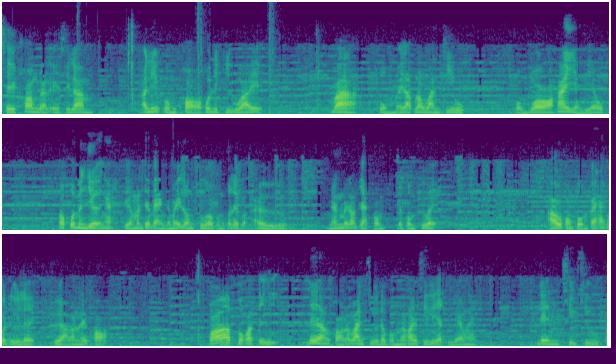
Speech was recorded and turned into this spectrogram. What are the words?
เซคอมกับเอซิลัมอันนี้ผมขอคนในกิวไว้ ว่าผมไม่รับรางวัลกิว ผมวอให้อย่างเดียว ราะคนมันเยอะไง เดี๋ยวมันจะแบ่งกันไม่ลงตัว ผมก็เลยบอกเออ งั้นไม่ต้องแจกผมเดี๋ยวผมช่วย เอาของผมไปให้คนอื่นเลย เผื่อมันไม่พอ เพราะปกติเรื่องของรางวัลคิวเนี่ยผมไม่ค่อยซีเรียสอยู่แล้วไง เล่นชิวๆไป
